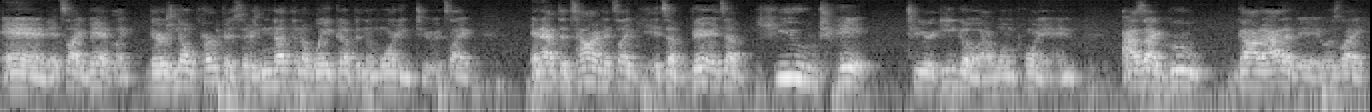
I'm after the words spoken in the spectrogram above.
And it's like, man, like there's no purpose. There's nothing to wake up in the morning to. It's like, and at the time, it's like it's a very, it's a huge hit to your ego at one point. And as I grew, got out of it, it was like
